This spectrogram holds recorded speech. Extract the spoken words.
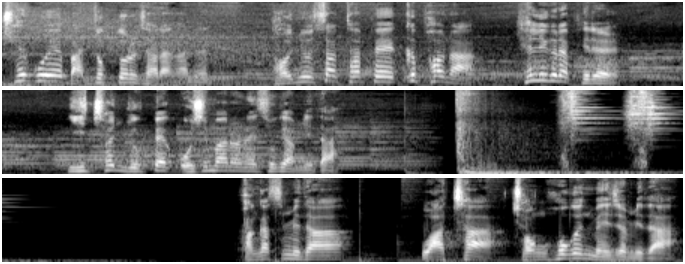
최고의 만족도를 자랑하는 더뉴 산타페 끝판왕 캘리그라피를 2,650만 원에 소개합니다. 반갑습니다. 와차 정호근 매니저입니다.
